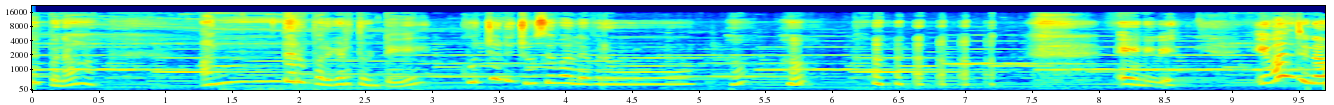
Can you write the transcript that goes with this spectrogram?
చెప్పనా? అందరూ పరిగెడుతుంటే కూర్చొని చూసేవాళ్ళు ఎవరు ఎనీవే ఇవాళ నా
